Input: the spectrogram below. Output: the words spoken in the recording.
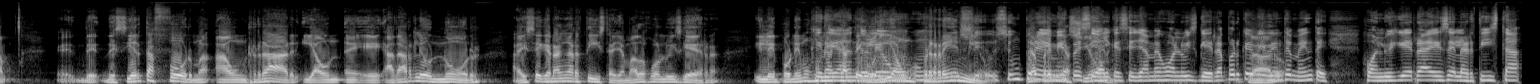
a, eh, de, de cierta forma a honrar y a, eh, a darle honor a ese gran artista llamado Juan Luis Guerra y le ponemos una categoría, un, premio. sí, sí, un una premio especial que se llame Juan Luis Guerra, porque Claro. evidentemente Juan Luis Guerra es el artista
